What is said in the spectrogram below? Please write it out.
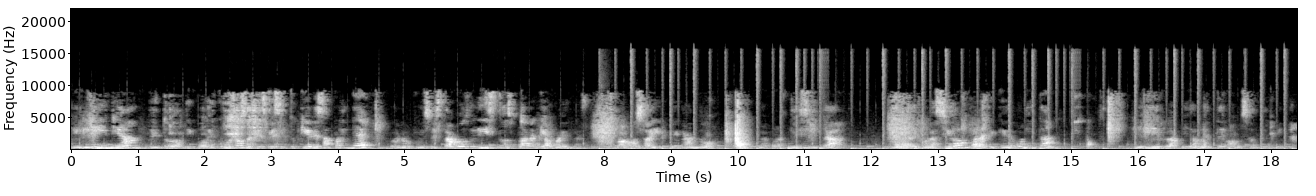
en línea de todo tipo de cursos, así es que si tú quieres aprender, bueno, pues estamos listos para que aprendas. Vamos a ir pegando la partecita de la decoración para que quede bonita y rápidamente vamos a terminar.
